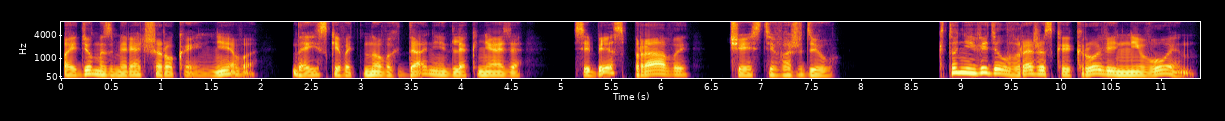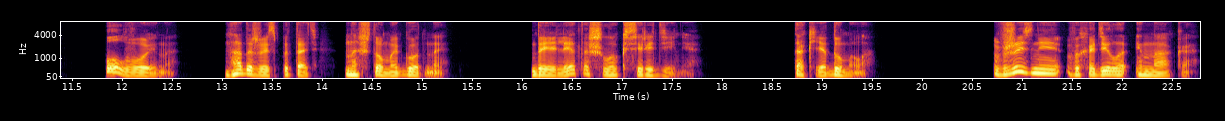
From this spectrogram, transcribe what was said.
пойдем измерять широкое небо, доискивать новых даний для князя, себе справы, чести вождю. Кто не видел вражеской крови, не воин, пол воина. Надо же испытать, на что мы годны. Да и лето шло к середине. Так я думала. В жизни выходило инако.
